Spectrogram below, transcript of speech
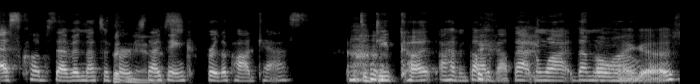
S Club Seven. That's a Bananas. first, I think, for the podcast. It's a deep cut. I haven't thought about that in a while. Them oh my gosh.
